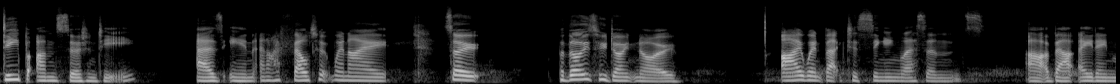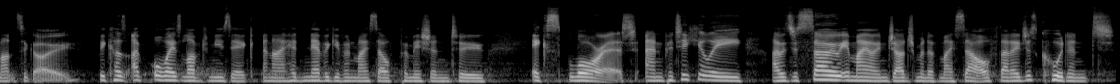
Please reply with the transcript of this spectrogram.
deep uncertainty, as in, and I felt it when I. So, for those who don't know, I went back to singing lessons uh, about 18 months ago because I've always loved music and I had never given myself permission to explore it. And particularly, I was just so in my own judgment of myself that I just couldn't,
